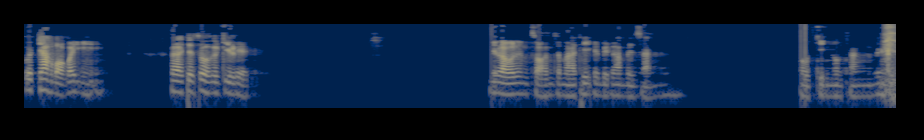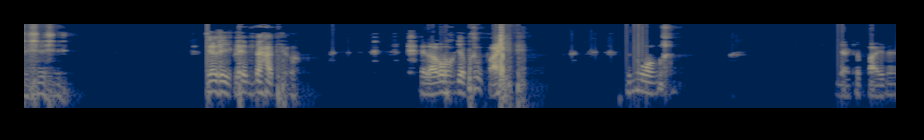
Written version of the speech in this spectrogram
พระเจ้าบอกไว้อย่างนี้เราจะสู้กับกิเลสนี่เราเล่นสอนสมาธิกันเป็นรำเป็นสันเอาจริงเอาจังเลย จะหลีกเล่นได้เดียวเราก็บอกอย่าเพิ่งไปเป็นห่วง อยากจะไปนะ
